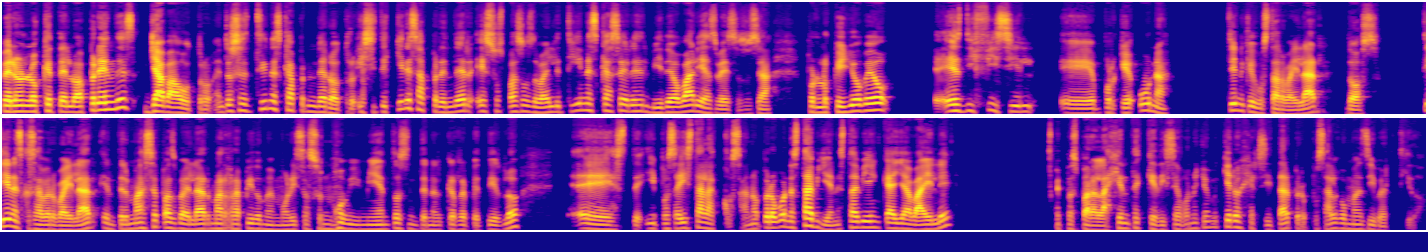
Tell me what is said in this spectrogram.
pero en lo que te lo aprendes ya va otro. Entonces tienes que aprender otro. Y si te quieres aprender esos pasos de baile, tienes que hacer el video varias veces. O sea, por lo que yo veo, es difícil porque una, tiene que gustar bailar. Dos, tienes que saber bailar. Entre más sepas bailar, más rápido memorizas un movimiento sin tener que repetirlo. Este, y pues ahí está la cosa, ¿no? Pero bueno, está bien, está bien que haya baile. Pues para la gente que dice, bueno, yo me quiero ejercitar, pero pues algo más divertido.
